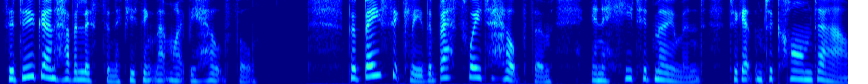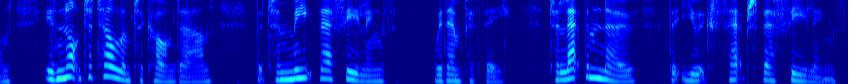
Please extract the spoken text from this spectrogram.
So do go and have a listen if you think that might be helpful. But basically, the best way to help them in a heated moment, to get them to calm down, is not to tell them to calm down, but to meet their feelings with empathy, to let them know that you accept their feelings.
